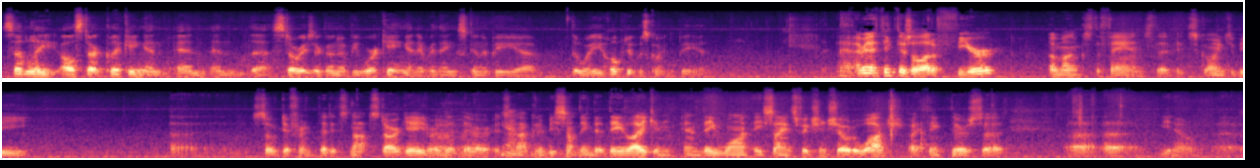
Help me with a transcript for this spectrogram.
suddenly all start clicking and, and, and the stories are going to be working and everything's going to be uh, the way you hoped it was going to be. I mean, I think there's a lot of fear amongst the fans that it's going to be uh, so different that it's not Stargate or that Mhm. they're it's Yeah. not going to be something that they like and, and they want a science fiction show to watch. I think there's a, a, a you know uh,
